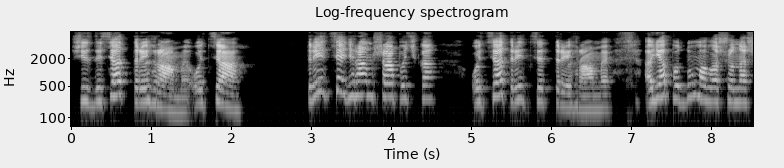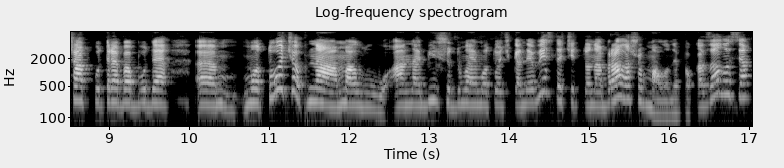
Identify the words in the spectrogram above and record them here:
63 грами. Оця 30 грам шапочка, Оця 33 грами. А я подумала, що на шапку треба буде е, моточок на малу, а на більшу, думаю, моточка не вистачить, то набрала, щоб мало не показалося.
